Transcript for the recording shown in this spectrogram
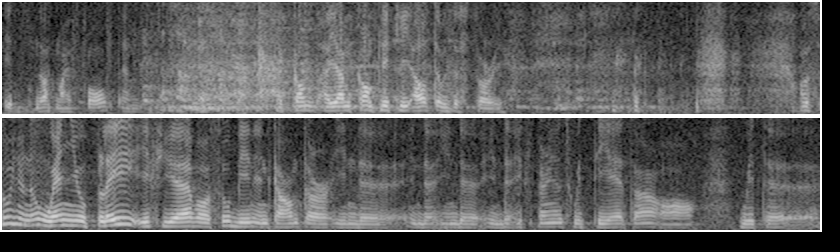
It's not my fault, and I, com- I am completely out of the story. also, you know, when you play, if you have also been encounter in the in the in the in the experience with theater or with uh,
